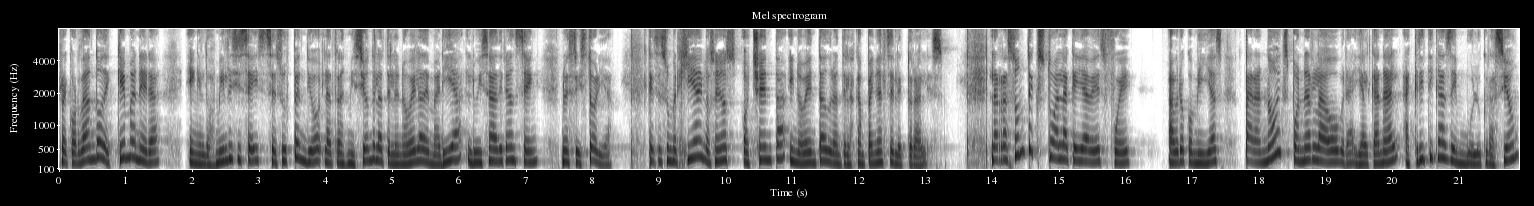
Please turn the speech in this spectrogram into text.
recordando de qué manera en el 2016 se suspendió la transmisión de la telenovela de María Luisa Adriansen, Nuestra Historia, que se sumergía en los años 80 y 90 durante las campañas electorales. La razón textual aquella vez fue, abro comillas, para no exponer la obra y al canal a críticas de involucración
